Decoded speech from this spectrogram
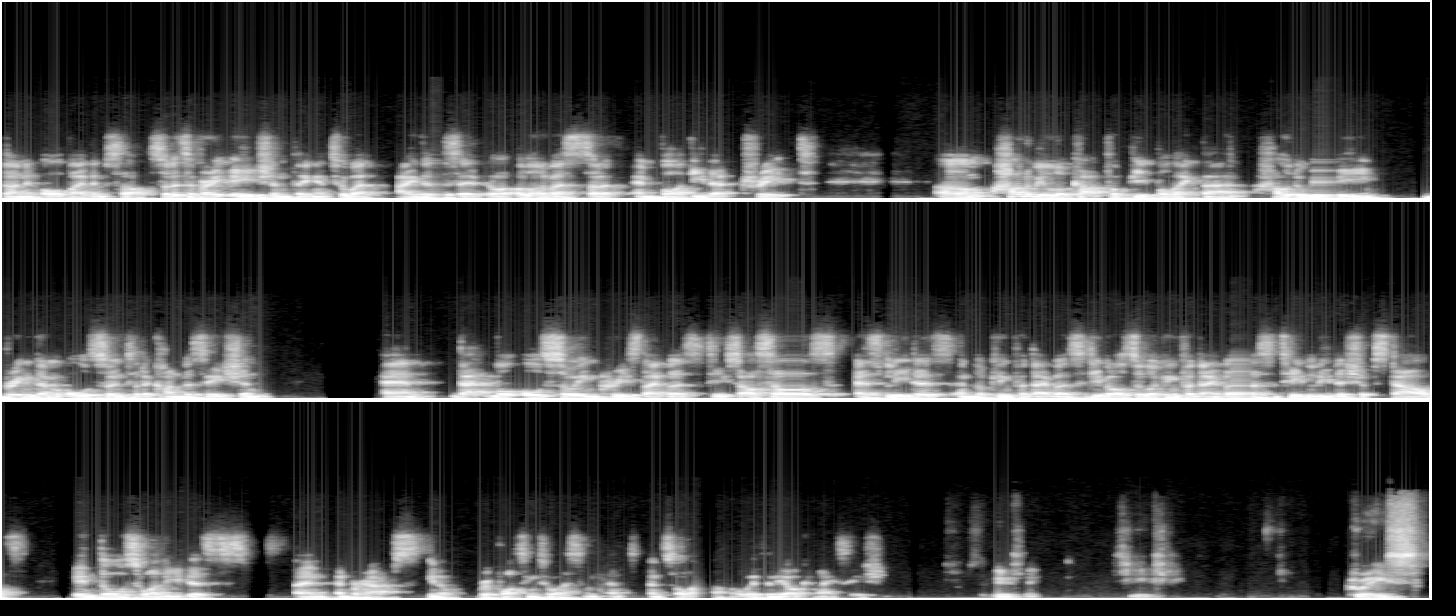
done it all by themselves. So that's a very Asian thing. And to what I just said, a lot of us sort of embody that trait. Um, how do we look out for people like that? How do we bring them also into the conversation? And that will also increase diversity. So ourselves as leaders and looking for diversity, but also looking for diversity in leadership styles in those who are leaders and, and perhaps, you know, reporting to us and, and, and so on within the organization. Absolutely. Absolutely. Grace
